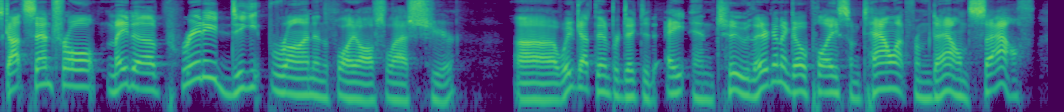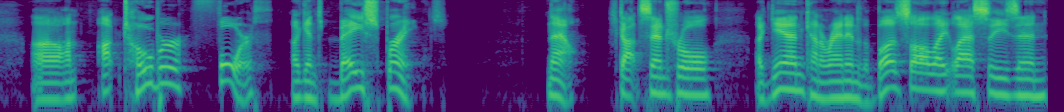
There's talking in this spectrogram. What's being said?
Scott Central made a pretty deep run in the playoffs last year. Uh, we've got them predicted eight and two. They're going to go play some talent from down south uh, on October fourth against Bay Springs. Now, Scott Central again kind of ran into the buzzsaw late last season,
